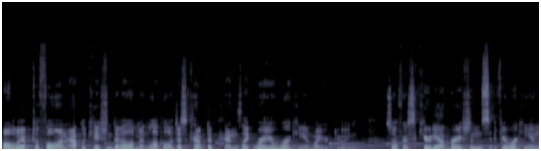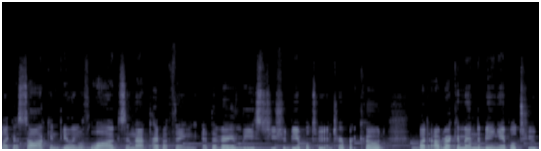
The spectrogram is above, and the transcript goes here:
all the way up to full-on application development level. It just kind of depends like where you're working and what you're doing. So for security operations, if you're working in like a SOC and dealing with logs and that type of thing, at the very least, you should be able to interpret code, but I would recommend being able to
